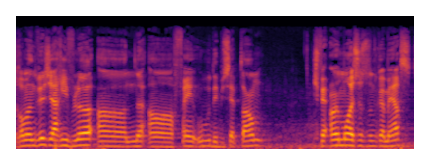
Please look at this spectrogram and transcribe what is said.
Drummondville, j'arrive là en, en fin août, début septembre. Je fais un mois de gestion de commerce.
